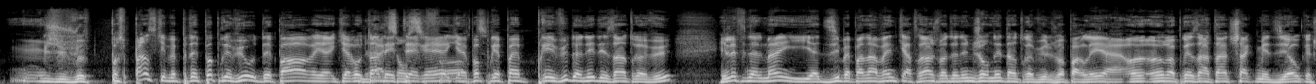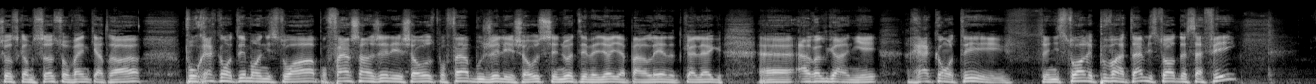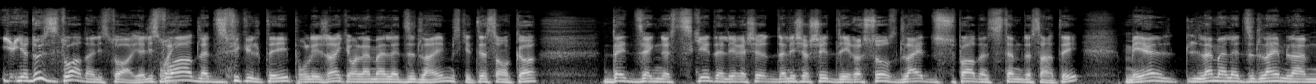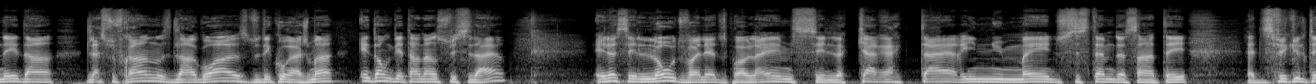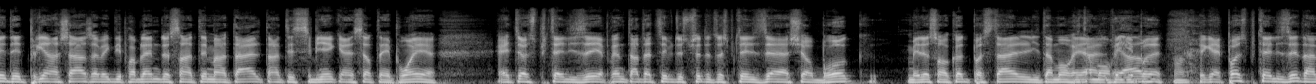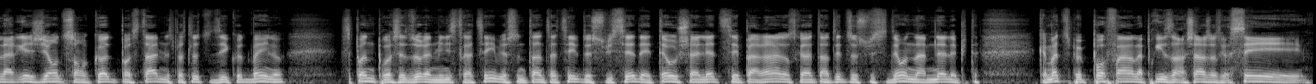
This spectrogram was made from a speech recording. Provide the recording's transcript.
Hum, Je, je pense qu'il avait peut-être pas prévu au départ euh, qu'il y aurait autant réaction si d'intérêt, qu'il n'avait pas pré- prévu donner des entrevues. Et là, finalement, il a dit, ben, pendant 24 heures, je vais donner une journée d'entrevue. Je vais parler à un, un représentant de chaque média ou quelque chose comme ça sur 24 heures pour raconter mon histoire, pour faire changer les choses, pour faire bouger les choses. Chez nous, à TVA, il a parlé à notre collègue euh, Harold Gagné, raconter, c'est une histoire épouvantable, l'histoire de sa fille. Il y, a- deux histoires dans l'histoire. Il y a l'histoire de la difficulté pour les gens qui ont la maladie de Lyme, ce qui était son cas, d'être diagnostiqué, d'aller chercher des ressources, de l'aide, du support dans le système de santé. Mais elle, la maladie de Lyme l'a amené dans de la souffrance, de l'angoisse, du découragement et donc des tendances suicidaires. Et là, c'est l'autre volet du problème, c'est le caractère inhumain du système de santé, la difficulté d'être pris en charge avec des problèmes de santé mentale, tant et si bien qu'à un certain point, euh, elle a été hospitalisée, après une tentative de suicide, elle est hospitalisée à Sherbrooke, mais là, son code postal, il est à Montréal. Il est à Montréal, Fait qu'il est pas- ouais. fait qu'elle n'est pas hospitalisée dans la région de son code postal, mais c'est parce que là, tu te dis, écoute bien, là, c'est pas une procédure administrative, c'est une tentative de suicide. Elle était au chalet de ses parents lorsqu'elle a tenté de se suicider. On l'a amenée à l'hôpital. Comment tu peux pas faire la prise en charge? Parce que c'est...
